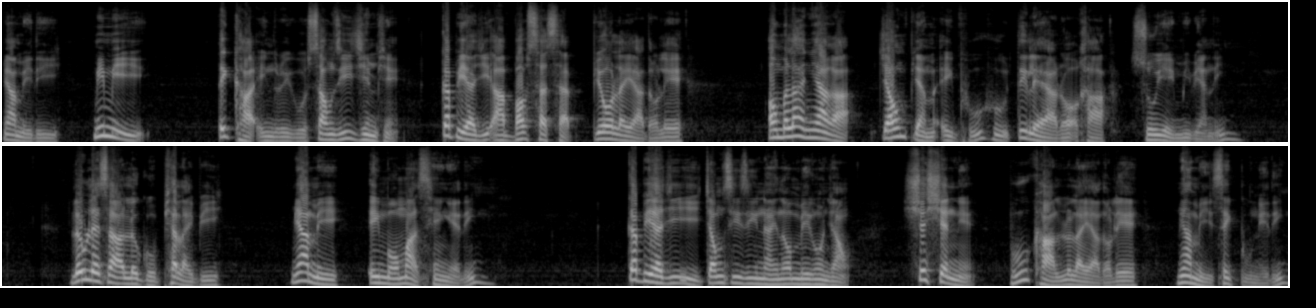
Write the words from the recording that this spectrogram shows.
မြမေသည်မိမိတိတ်ခါအင်္ဒရီကိုစောင့်စည်းခြင်းဖြင့်ကပ်ပီယာကြီးအားဘောက်ဆက်ဆက်ပြောလိုက်ရတော့လေအောင်မလညကကြောင်းပြန်မအိပ်ဘူးဟုသိလိုက်ရတော့အခါစိုးရိမ်မိပြန်သည်လှုပ်လက်စားအလုပ်ကိုဖြတ်လိုက်ပြီး မြမေအိမ်ပေါ်မှဆင်းခဲ့သည်ကပ်ပြာကြီးဤကြောင်စီစီနိုင်သောမိကွန်းကြောင့်ရှက်ရှက်နှင့်ဘူးခါလွတ်လိုက်ရတော့လေမြမေစိတ်ပူနေသည်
